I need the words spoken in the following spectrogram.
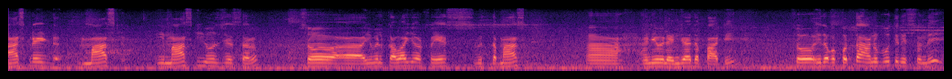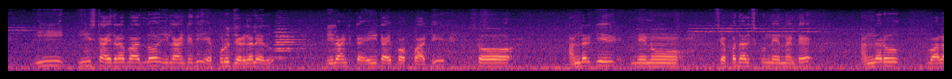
మాస్క్రేడ్ మాస్క్ ఈ మాస్క్ యూజ్ చేస్తారు. So you will cover your face with the mask and you will enjoy the party. So ఇది ఒక కొత్త అనుభూతిని ఇస్తుంది ఈ ఈస్ట్ హైదరాబాద్లో ఇలాంటిది ఎప్పుడూ జరగలేదు. ఇలాంటి ఈ టైప్ ఆఫ్ పార్టీ. సో అందరికీ నేను చెప్పదలుచుకుంది ఏంటంటే అందరూ వాళ్ళ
